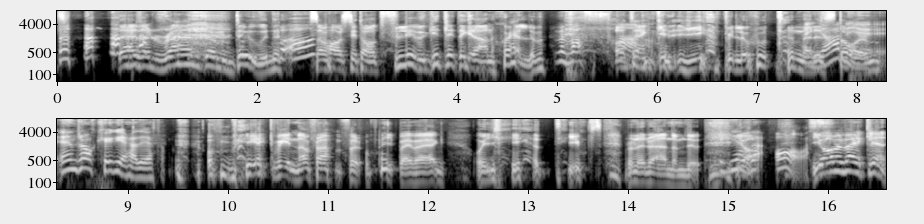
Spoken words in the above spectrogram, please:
Det här är en random dude som har citat flugit lite grann själv Men vad fan? och tänker ge piloten när det är hade, storm ju- en rakhugger hade jag tagit. och be kvinnan framför och pipa iväg och ge tips från en random dude. Jävla as. Ja, men verkligen.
